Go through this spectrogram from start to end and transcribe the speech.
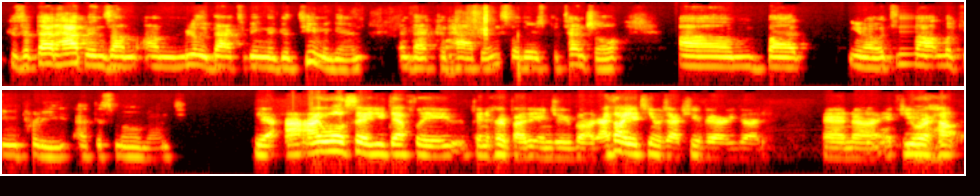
because if that happens, I'm I'm really back to being a good team again, and that could happen. So there's potential, um, but you know it's not looking pretty at this moment. Yeah, I, I will say you definitely been hurt by the injury bug. I thought your team was actually very good, and uh, if you were he-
